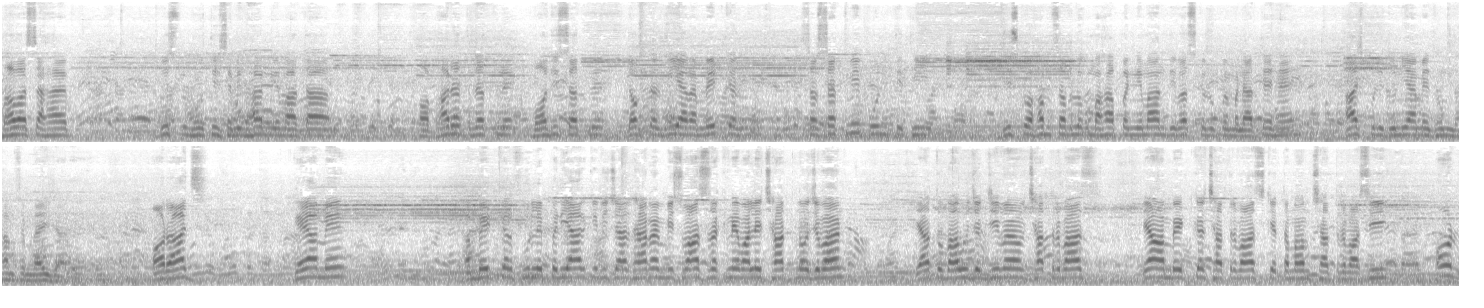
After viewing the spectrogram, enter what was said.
बाबा साहब विश्व भूति संविधान निर्माता और भारत रत्न बौद्धिसत्व डॉक्टर बी आर अंबेडकर की सड़सठवीं पुण्यतिथि, जिसको हम सब लोग महापरिनिर्वाण दिवस के रूप में मनाते हैं, आज पूरी दुनिया में धूमधाम से मनाई जा रही है। और आज गया में अंबेडकर फूले परियार की विचारधारा में विश्वास रखने वाले छात्र नौजवान, या तो बाबू जगजीवन छात्रावास, या अंबेडकर छात्रावास के तमाम छात्रवासी और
